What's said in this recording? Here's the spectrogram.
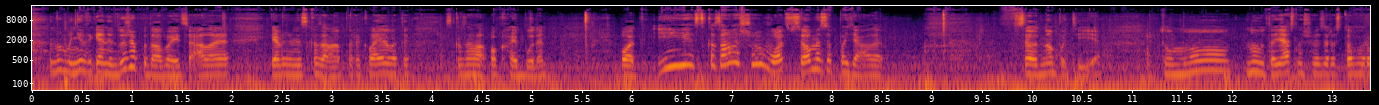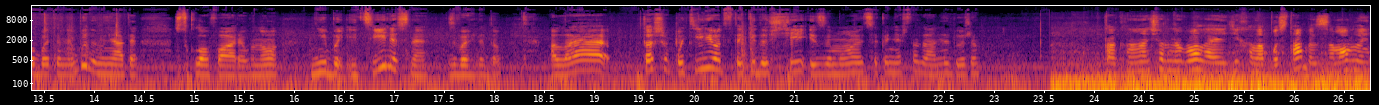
Ну мені таке не дуже подобається, але я вже не сказала переклеювати. Сказала, ок, хай буде. От, і сказали, що от, все, ми запаяли. Все одно потіє. Тому, ну та ясно, що я зараз того робити не буду, міняти скло фари, воно ніби і цілісне з вигляду. Але то, що потіє от в такі дощі і зимою, це, звісно, да, не дуже. Так, ну на Чорновола я їхала поста без замовлень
